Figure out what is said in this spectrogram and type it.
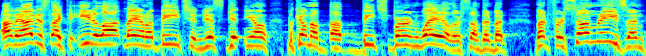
I mean, I just like to eat a lot, lay on a beach, and just get, you know, become a, a beach burn whale or something. But, but for some reason,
